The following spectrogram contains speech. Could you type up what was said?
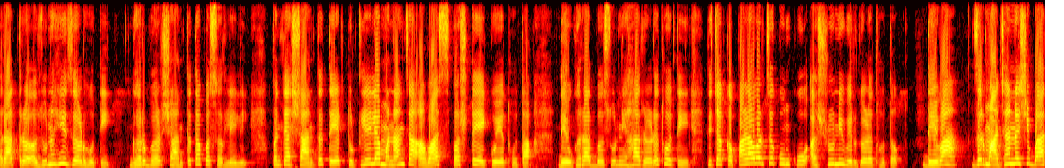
रात्र अजूनही जड होती. घरभर शांतता पसरलेली पण त्या शांततेत तुटलेल्या मनांचा आवाज स्पष्ट ऐकू येत होता. देवघरात बसून नेहा रडत होती. तिच्या कपाळावरचं कुंकू अश्रूंनी विरगळत होतं. देवा जर माझ्या नशिबात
